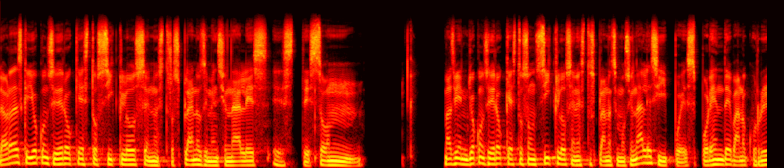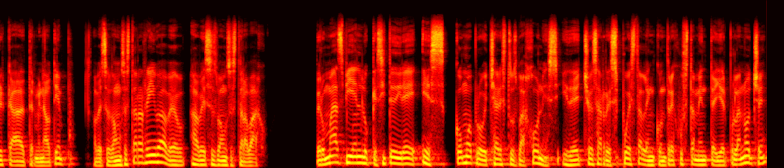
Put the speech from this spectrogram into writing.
La verdad es que yo considero que estos ciclos en nuestros planos dimensionales este, son... Más bien, yo considero que estos son ciclos en estos planos emocionales y pues por ende van a ocurrir cada determinado tiempo. A veces vamos a estar arriba, a veces vamos a estar abajo. Pero más bien lo que sí te diré es cómo aprovechar estos bajones. Y de hecho esa respuesta la encontré justamente ayer por la noche,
